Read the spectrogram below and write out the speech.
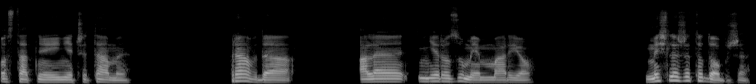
ostatnio jej nie czytamy. Prawda, ale nie rozumiem, Mario. Myślę, że to dobrze.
